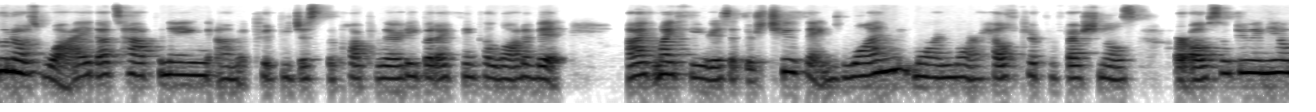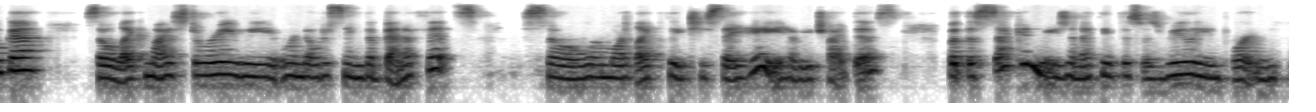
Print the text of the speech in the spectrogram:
who knows why that's happening? Um, it could be just the popularity, but I think a lot of it, I, my theory is that there's two things. One, more and more healthcare professionals are also doing yoga. So, like my story, we were noticing the benefits. So, we're more likely to say, Hey, have you tried this? But the second reason I think this is really important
